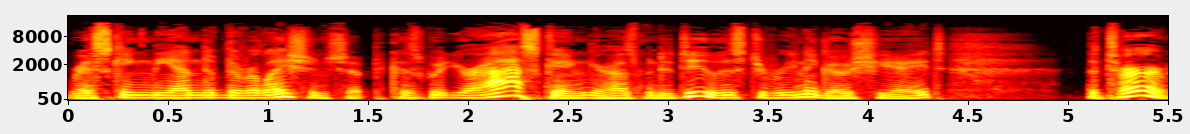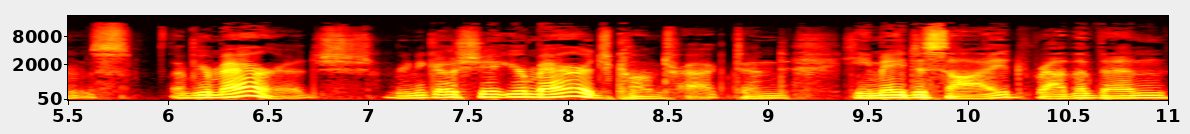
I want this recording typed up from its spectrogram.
risking the end of the relationship because what you're asking your husband to do is to renegotiate the terms of your marriage, renegotiate your marriage contract. And he may decide rather than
